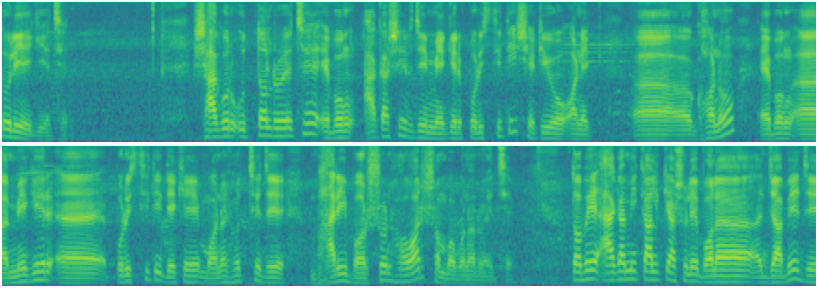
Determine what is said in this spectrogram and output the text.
তলিয়ে গিয়েছে। সাগর উত্তল রয়েছে এবং আকাশের যে মেঘের পরিস্থিতি, সেটিও অনেক ঘন এবং মেঘের পরিস্থিতি দেখে মনে হচ্ছে যে ভারী বর্ষণ হওয়ার সম্ভাবনা রয়েছে। তবে আগামীকালকে আসলে বলা যাবে যে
